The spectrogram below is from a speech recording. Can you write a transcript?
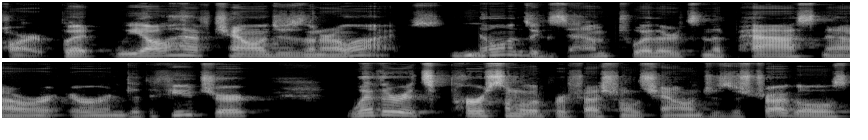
part, but we all have challenges in our lives. No one's exempt, whether it's in the past, now, or, or into the future. Whether it's personal or professional challenges or struggles,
